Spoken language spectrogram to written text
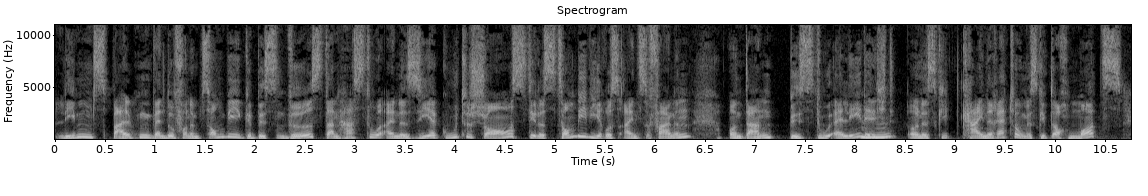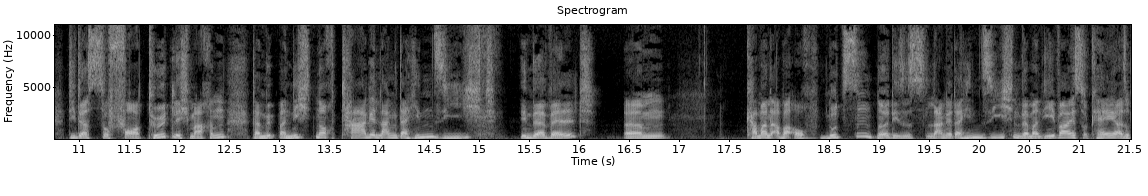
Lebensbalken. Wenn du von einem Zombie gebissen wirst, dann hast du eine sehr gute Chance, dir das Zombie-Virus einzufangen und dann bist du erledigt. Mhm. Und es gibt keine Rettung. Es gibt auch Mods, die das sofort tödlich machen, damit man nicht noch tagelang dahin siecht in der Welt. Ähm, kann man aber auch nutzen, ne, dieses lange dahinsiechen, wenn man eh weiß, okay, also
